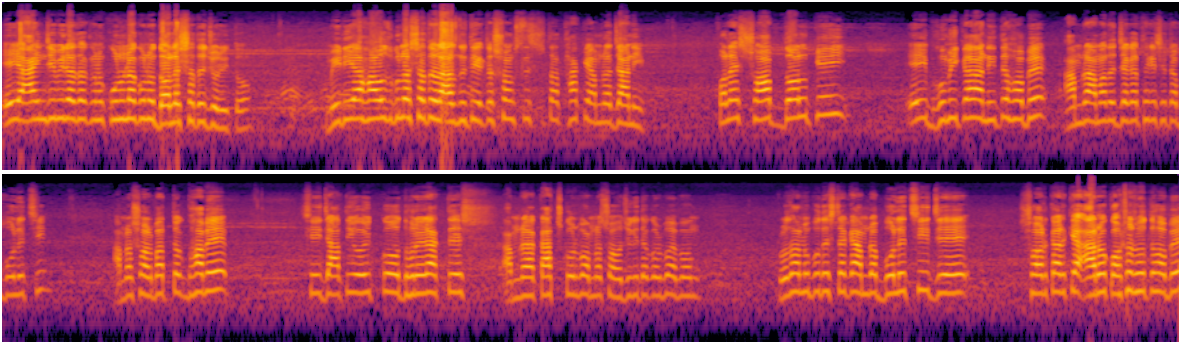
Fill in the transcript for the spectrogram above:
এই আইনজীবীরা তো কোনো- কোনো না কোনো দলের সাথে জড়িত। মিডিয়া হাউসগুলোর সাথে রাজনৈতিক একটা সংশ্লিষ্টতা থাকে, আমরা জানি। ফলে সব দলকেই এই ভূমিকা নিতে হবে। আমরা আমাদের জায়গা থেকে সেটা বলেছি। আমরা সর্বাত্মকভাবে সেই জাতীয় ঐক্য ধরে রাখতে আমরা কাজ করব, আমরা সহযোগিতা করব এবং প্রধান উপদেষ্টাকে আমরা বলেছি যে সরকারকে আরও কঠোর হতে হবে।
